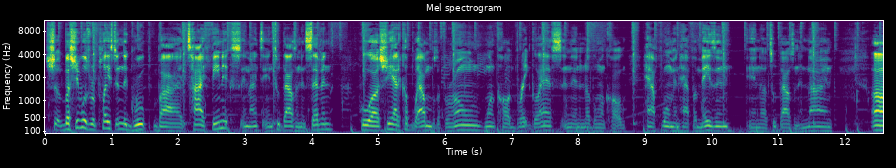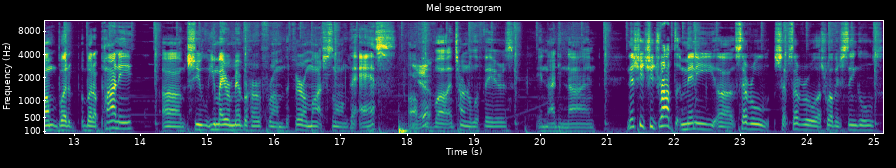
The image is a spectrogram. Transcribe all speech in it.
sh but she was replaced in the group by Tiye Phoenix in 19, in 2007 who uh, she had a couple albums of her own one called Break Glass and then another one called Half Woman Half Amazing in uh, 2009 um but but Apani um she you may remember her from the Pharoahe Monch song The Ass off Yeah. of uh, Internal Affairs in 99 and then she, she dropped many uh, several several 12 inch singles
